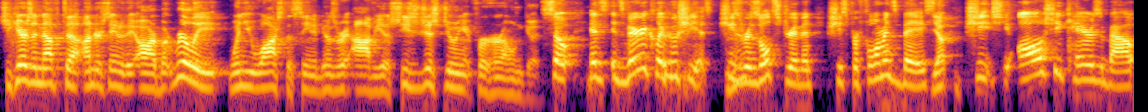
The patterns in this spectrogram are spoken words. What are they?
She cares enough to understand who they are, but really, when you watch the scene, it becomes very obvious she's just doing it for her own good. So it's it's very clear who she is. She's Mhm. results driven. She's performance based. Yep. She she all she cares about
